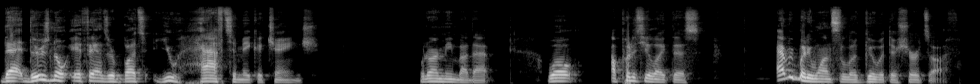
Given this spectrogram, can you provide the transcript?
that there's no ifs, ands, or buts. You have to make a change. What do I mean by that? Well, I'll put it to you like this everybody wants to look good with their shirts off.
